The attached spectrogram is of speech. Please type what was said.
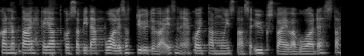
Kannattaa ehkä jatkossa pitää puolisot tyytyväisenä ja koittaa muistaa se yksi päivä vuodesta.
